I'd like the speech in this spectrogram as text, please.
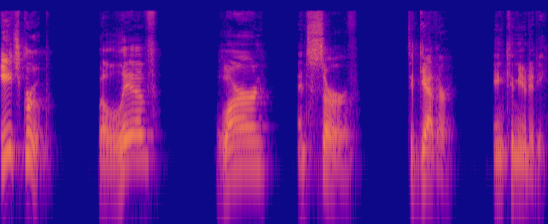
Each group will live, learn, and serve together in community.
